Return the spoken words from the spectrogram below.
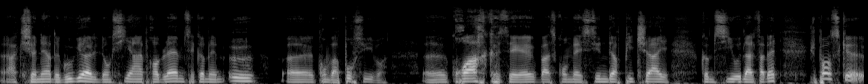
actionnaires de Google. Donc, s'il y a un problème, c'est quand même eux qu'on va poursuivre. Euh, croire que c'est parce qu'on met Sundar Pichai comme CEO d'Alphabet. Je pense que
